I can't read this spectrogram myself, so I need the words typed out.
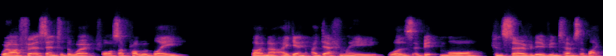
when I first entered the workforce, I probably no, again, I definitely was a bit more conservative in terms of like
